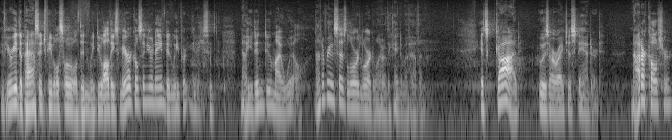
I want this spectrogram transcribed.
If you read the passage, people say, well, didn't we do all these miracles in your name? Didn't we? He said, no, you didn't do my will. Not everyone says, Lord, Lord, will enter the kingdom of heaven. It's God who is our righteous standard, not our culture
